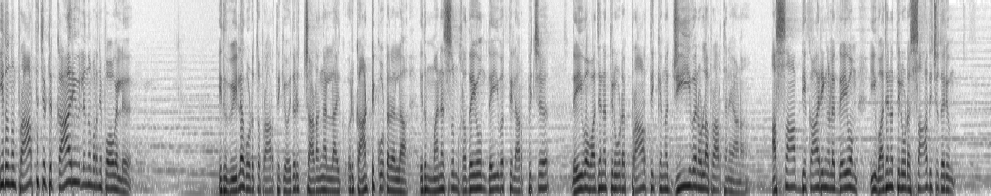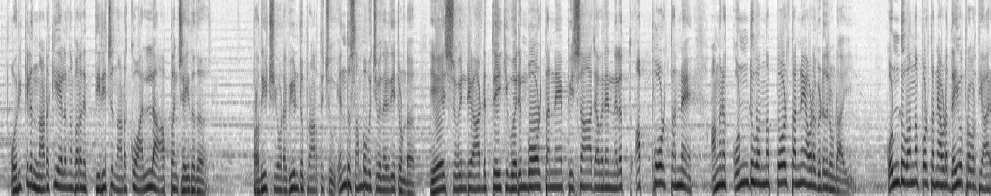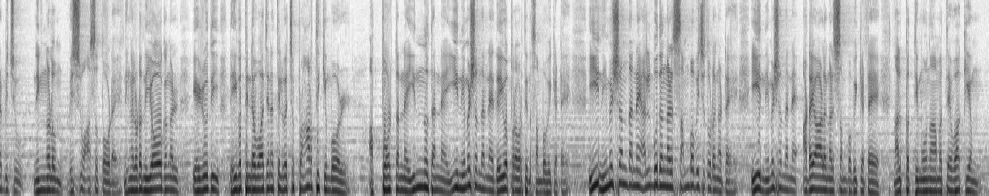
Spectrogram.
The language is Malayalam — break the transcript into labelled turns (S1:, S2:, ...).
S1: ഇതൊന്നും പ്രാർത്ഥിച്ചിട്ട് കാര്യമില്ലെന്ന് പറഞ്ഞ് പോകല്ല്? ഇത് വില കൊടുത്ത് പ്രാർത്ഥിക്കുക ഇതൊരു ചടങ്ങല്ല ഒരു കാട്ടിക്കൂട്ടലല്ല. ഇത് മനസ്സും ഹൃദയവും ദൈവത്തിൽ അർപ്പിച്ച് ദൈവവചനത്തിലൂടെ പ്രാർത്ഥിക്കുന്ന ജീവനുള്ള പ്രാർത്ഥനയാണ്. അസാധ്യ കാര്യങ്ങളെ ദൈവം ഈ വചനത്തിലൂടെ സാധിച്ചു തരും. ഒരിക്കലും നടക്കുകയില്ലെന്ന് പറഞ്ഞ് തിരിച്ച് നടക്കുക അല്ല അപ്പൻ ചെയ്തത്. പ്രതീക്ഷയോടെ വീണ്ടും പ്രാർത്ഥിച്ചു. എന്ത് സംഭവിച്ചു എന്ന് എഴുതിയിട്ടുണ്ട്. യേശുവിന്റെ അടുത്തേക്ക് വരുമ്പോൾ തന്നെ പിശാജ് അവനെ നിലത്ത് അപ്പോൾ തന്നെ അങ്ങനെ കൊണ്ടുവന്നപ്പോൾ തന്നെ അവിടെ വിടുതലുണ്ടായി. കൊണ്ടുവന്നപ്പോൾ തന്നെ അവിടെ ദൈവപ്രവൃത്തി ആരംഭിച്ചു. നിങ്ങളും വിശ്വാസത്തോടെ നിങ്ങളുടെ നിയോഗങ്ങൾ എഴുതി ദൈവത്തിന്റെ വചനത്തിൽ വെച്ച് പ്രാർത്ഥിക്കുമ്പോൾ അപ്പോൾ തന്നെ ഇന്ന് തന്നെ ഈ നിമിഷം തന്നെ ദൈവപ്രവൃത്തി സംഭവിക്കട്ടെ. ഈ നിമിഷം തന്നെ അത്ഭുതങ്ങൾ സംഭവിച്ചു തുടങ്ങട്ടെ. ഈ നിമിഷം തന്നെ അടയാളങ്ങൾ സംഭവിക്കട്ടെ. നാൽപ്പത്തി മൂന്നാമത്തെ വാക്യം.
